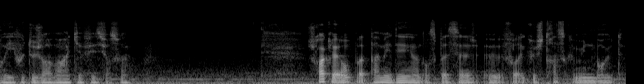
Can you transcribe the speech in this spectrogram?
Oui, il faut toujours avoir un café sur soi. Je crois que la lampe va pas m'aider hein, dans ce passage. Euh, faudrait que je trace comme une brute.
